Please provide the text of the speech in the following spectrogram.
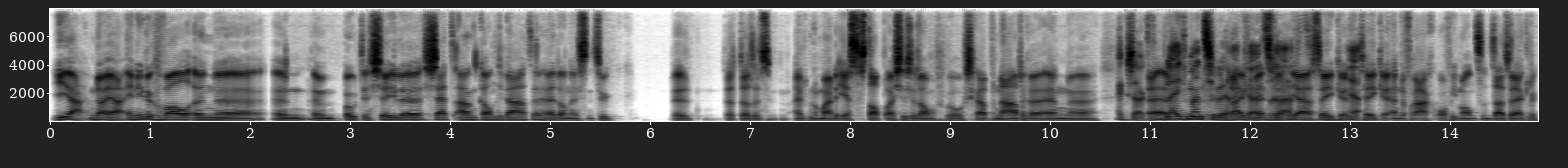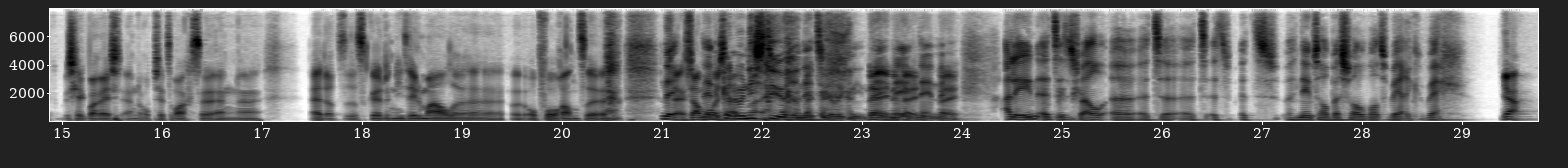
Ja, nou ja, in ieder geval een, uh, een, een, potentiële set aan kandidaten. Hè. Dan is natuurlijk, dat, dat is eigenlijk nog maar de eerste stap als je ze dan vervolgens gaat benaderen. En, uh, exact, hè, blijf mensen werken blijf mensen, Ja, zeker, ja. zeker. En de vraag of iemand daadwerkelijk beschikbaar is en erop zit te wachten. En uh, dat, dat kun je niet helemaal uh, op voorhand. Nee, nee dat kunnen we niet sturen, natuurlijk niet. Nee, nee, nee. nee, Alleen, het is wel, het, het, het, het, neemt al best wel wat werk weg. Ja,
